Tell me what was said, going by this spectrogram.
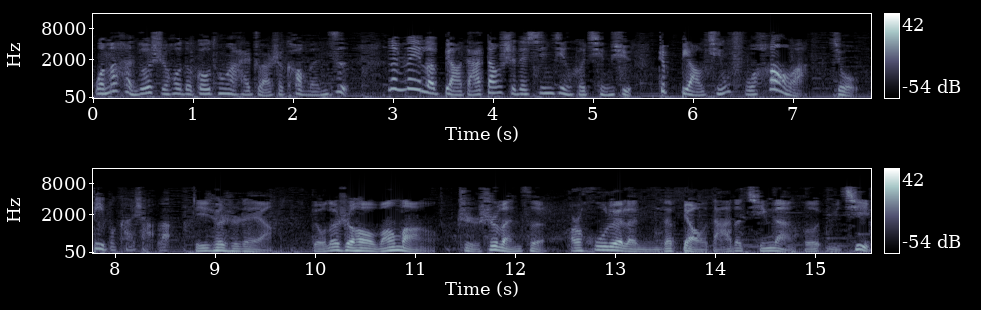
我们很多时候的沟通啊，还主要是靠文字。那为了表达当时的心境和情绪，这表情符号啊，就必不可少了。的确是这样，有的时候往往只是文字。而忽略了你的表达的情感和语气，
